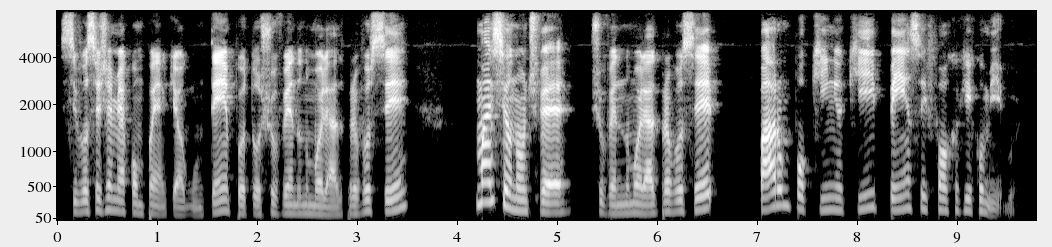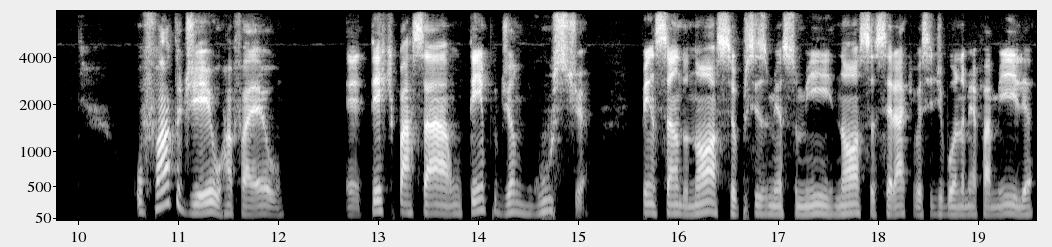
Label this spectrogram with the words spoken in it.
se você já me acompanha aqui há algum tempo, eu estou chovendo no molhado para você. Mas se eu não estiver chovendo no molhado para você, para um pouquinho aqui, pensa e foca aqui comigo. O fato de eu, Rafael, é, ter que passar um tempo de angústia pensando, nossa, eu preciso me assumir, nossa, será que vai ser de boa na minha família?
